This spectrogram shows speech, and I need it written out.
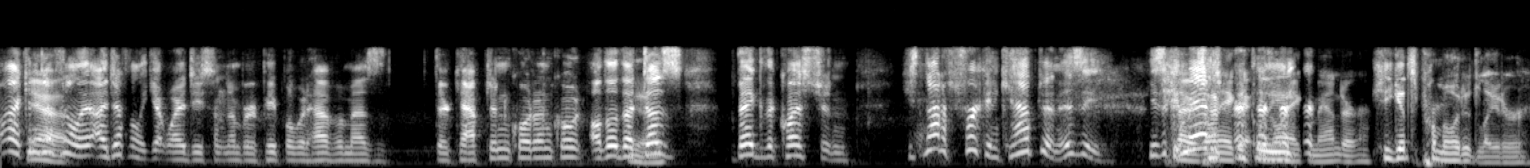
I can Yeah. definitely, I definitely get why a decent number of people would have him as their captain, quote unquote. Although that Yeah. does beg the question: he's not a freaking captain, is he? He's a No, commander. a- he's a commander. He gets promoted later.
